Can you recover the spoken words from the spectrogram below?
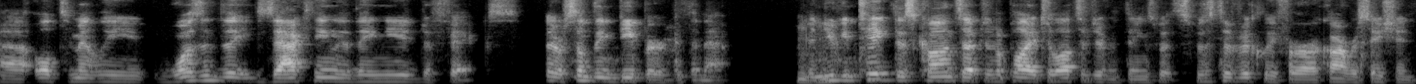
uh, ultimately wasn't the exact thing that they needed to fix. There was something deeper than that. Mm-hmm. And you can take this concept and apply it to lots of different things, but specifically for our conversation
